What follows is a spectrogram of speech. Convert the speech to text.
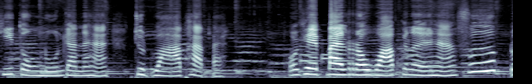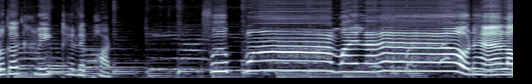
ที่ตรงนู้นกันนะคะ จุดวาร์ปค่ะไปโอเค ไปเราวาร์ปกันเลยนะคะฟึบแล้วก็คลิกเทเลพอร์ต ฟืบว้าไปแล้วนะคะเรา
